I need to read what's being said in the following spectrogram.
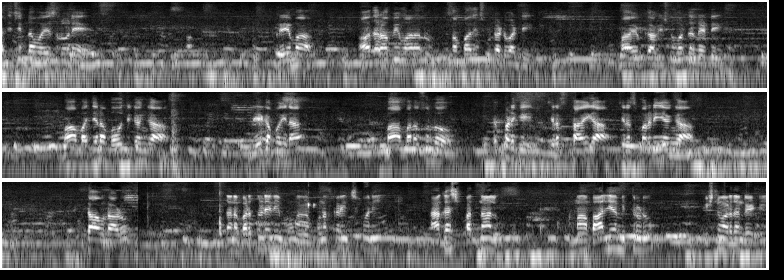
అతి చిన్న వయసులోనే ప్రేమ ఆదరాభిమానాలు సంపాదించుకున్నటువంటి మా యొక్క విష్ణువర్ధన్ రెడ్డి మా మధ్యన భౌతికంగా లేకపోయినా మా మనసులో ఎప్పటికీ చిరస్థాయిగా చిరస్మరణీయంగా ఉంటా ఉన్నాడు. తన బర్త్డేని పునస్కరించుకొని ఆగస్ట్ పద్నాలుగు మా బాల్య మిత్రుడు విష్ణువర్ధన్ రెడ్డి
